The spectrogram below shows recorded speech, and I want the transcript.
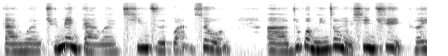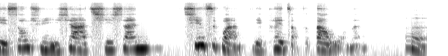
改为全面改为亲子馆。所以我，呃，如果民众有兴趣，可以搜寻一下岐山亲子馆，也可以找得到我们。嗯，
